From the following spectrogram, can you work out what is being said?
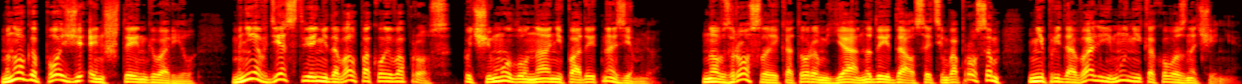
Много позже Эйнштейн говорил, «Мне в детстве не давал покоя вопрос, почему Луна не падает на Землю. Но взрослые, которым я надоедал с этим вопросом, не придавали ему никакого значения.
